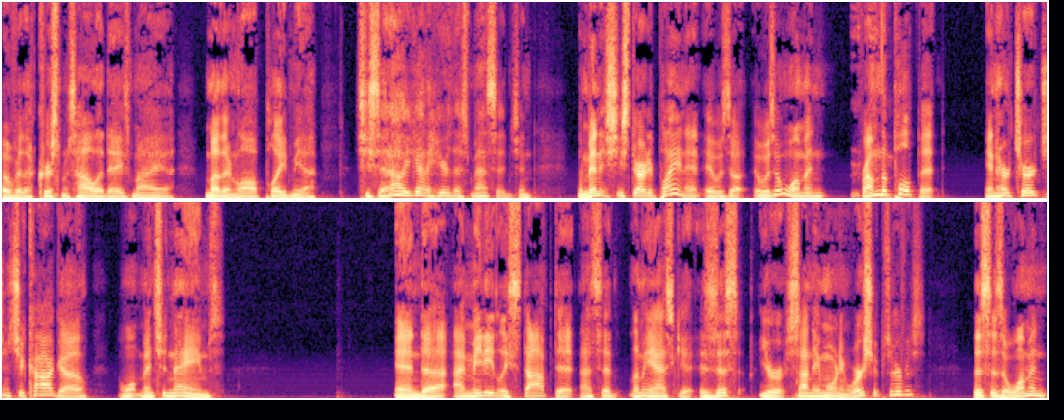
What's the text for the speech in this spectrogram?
over the Christmas holidays, my uh, mother in law played me a. She said, "Oh, you got to hear this message." And the minute she started playing it, it was a it was a woman from the pulpit in her church in Chicago. I won't mention names. And uh, I immediately stopped it. I said, "Let me ask you: Is this your Sunday morning worship service? This is a woman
